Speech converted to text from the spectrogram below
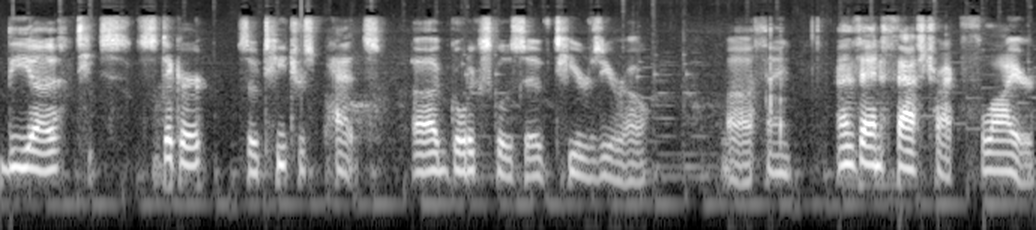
the uh, sticker so Teacher's Pets, uh, gold exclusive, tier 0 uh, thing. And then Fast Track Flyer,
